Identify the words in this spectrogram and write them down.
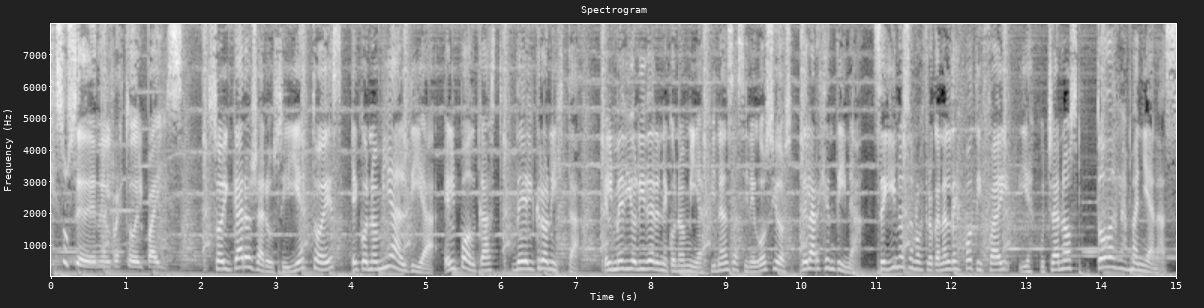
¿qué sucede en el resto del país? Soy Caro Yaruzzi y esto es Economía al Día, el podcast de El Cronista, el medio líder en economía, finanzas y negocios de la Argentina. Seguinos en nuestro canal de Spotify y escuchanos todas las mañanas.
